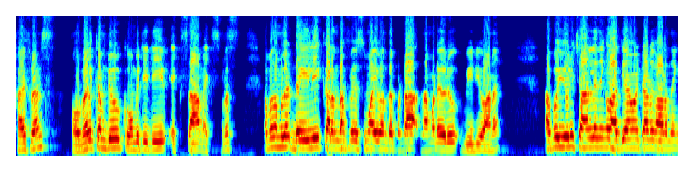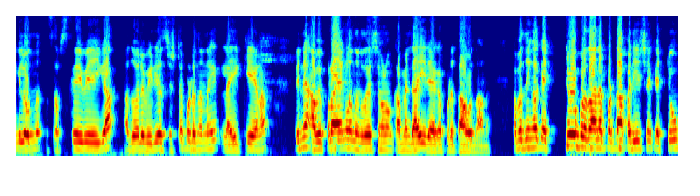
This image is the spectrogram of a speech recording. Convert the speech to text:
Hi friends welcome to competitive exam express അപ്പോൾ നമ്മൾ ഡെയിലി കറണ്ട് അഫയേഴ്സുമായി ബന്ധപ്പെട്ട നമ്മുടെ ഒരു വീഡിയോ ആണ്. അപ്പോൾ ഈ ഒരു ചാനൽ നിങ്ങൾ ആദ്യമായിട്ടാണ് കാണുന്നതെങ്കിൽ ഒന്ന് സബ്സ്ക്രൈബ് ചെയ്യുക. അതുപോലെ വീഡിയോസ് ഇഷ്ടപ്പെടുന്നുണ്ടെങ്കിൽ ലൈക്ക് ചെയ്യണം. പിന്നെ അഭിപ്രായങ്ങളും നിർദ്ദേശങ്ങളും കമന്റായി രേഖപ്പെടുത്താവുന്നതാണ്. അപ്പോൾ നിങ്ങൾക്ക് ഏറ്റവും പ്രധാനപ്പെട്ട പരീക്ഷയ്ക്ക് ഏറ്റവും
